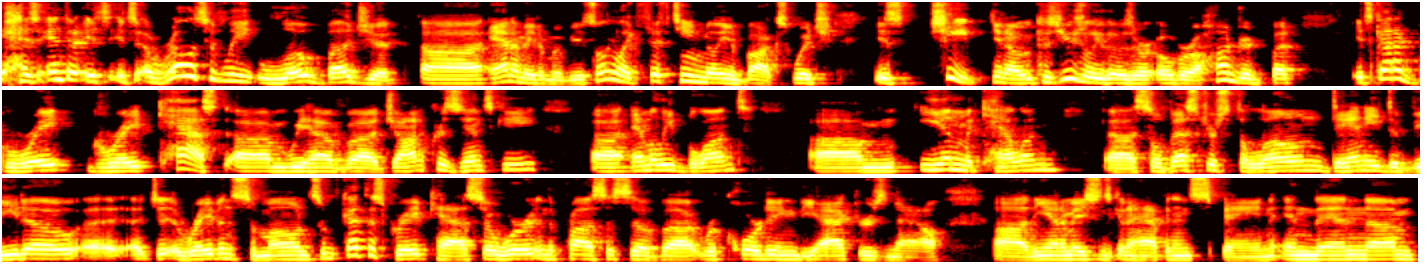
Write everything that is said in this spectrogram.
has entered. It's it's a relatively low budget uh, animated movie. It's only like fifteen million bucks, which is cheap, you know, because usually those are over a hundred. But it's got a great great cast. Um, we have uh, John Krasinski, uh, Emily Blunt um, Ian McKellen, uh, Sylvester Stallone, Danny DeVito, uh, uh Raven-Symoné. So we've got this great cast. So we're in the process of uh, recording the actors now. Uh, the animation is going to happen in Spain, and then um,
